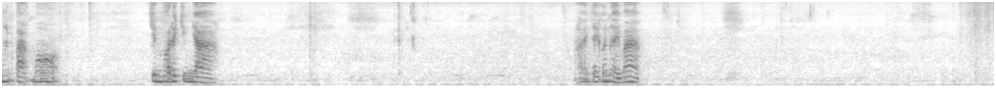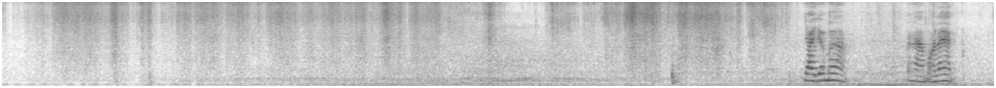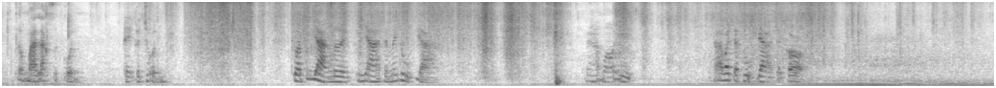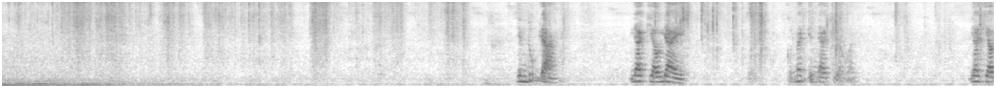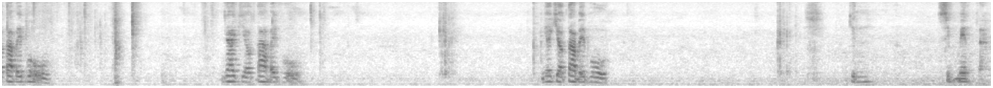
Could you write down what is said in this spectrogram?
เงินปากหม้อกินพอได้กินยา หายใจก็เหนื่อยมากยาเยอะมากไปหาหมอแรก โรงพยาบาลรักษกลเอกชน ตรวจทุกอย่างเลยกินยาแต่ไม่ถูกยาไปหาหมออีก ถ้าว่าจะถูกยาแต่ก็ กินทุกอย่าง ยาเขียวใหญ่ คุณแม่กินยาเขียวมัน ยาเขียวตาใบโพยาเขียวตาใบโพยาเขียวตาใบโพกินสิบเม็ดอะ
